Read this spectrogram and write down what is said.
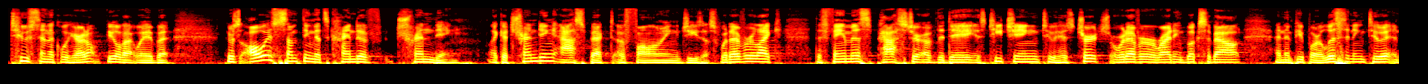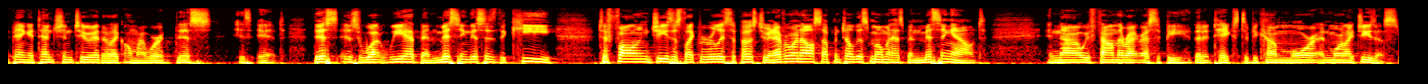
too cynical here. I don't feel that way, but there's always something that's kind of trending like a trending aspect of following Jesus. Whatever like the famous pastor of the day is teaching to his church or whatever, or writing books about, and then people are listening to it and paying attention to it, they're like, oh my word, this is it. This is what we have been missing. This is the key to following Jesus like we're really supposed to. And everyone else up until this moment has been missing out. And now we've found the right recipe that it takes to become more and more like Jesus.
